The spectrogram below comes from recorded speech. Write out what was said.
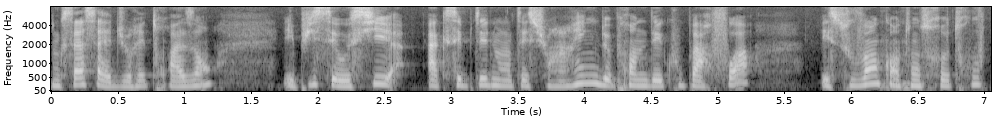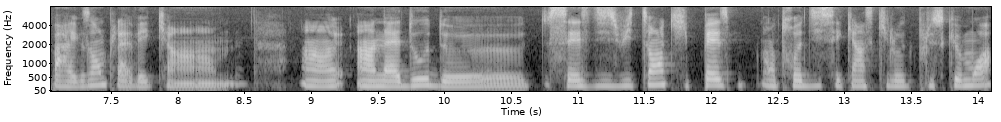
Donc ça, ça a duré trois ans. Et puis, c'est aussi accepter de monter sur un ring, de prendre des coups parfois. Et souvent, quand on se retrouve, par exemple, avec un ado de 16-18 ans qui pèse entre 10 et 15 kilos de plus que moi.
